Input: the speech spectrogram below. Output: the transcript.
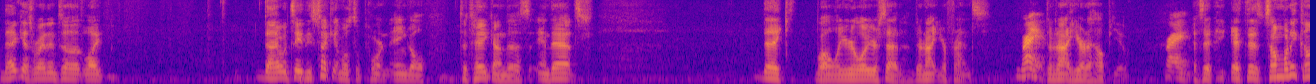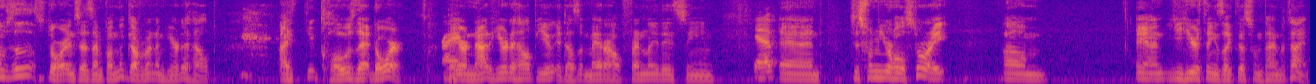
that gets right into like That I would say the second most important angle to take on this, and that's like well, your lawyer said they're not your friends. Right. They're not here to help you. Right. If, if somebody comes to the store and says, "I'm from the government, I'm here to help," I close that door. Right. They are not here to help you. It doesn't matter how friendly they seem. Yep. And just from your whole story, um, and you hear things like this from time to time.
